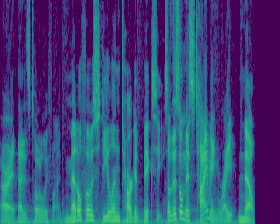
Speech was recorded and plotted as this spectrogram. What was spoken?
All right, that is totally fine. Metal foe Steelin, target Bixi. So this will miss timing, right? No.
